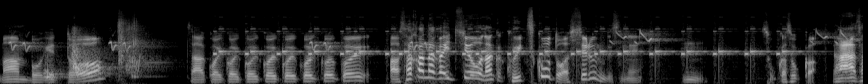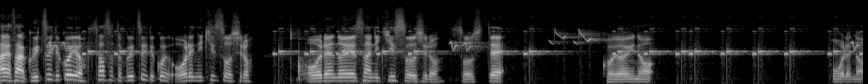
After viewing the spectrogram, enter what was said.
マンボゲット。さあ、来い来い来い来い来い来い来い来い。あ、魚が一応なんか食いつこうとはしてるんですね。うん。そっかそっか。ああ、さあさあ食いついてこいよ。さっさと食いついてこい。俺にキスをしろ。俺の餌にキスをしろ。そして、今宵の、俺の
